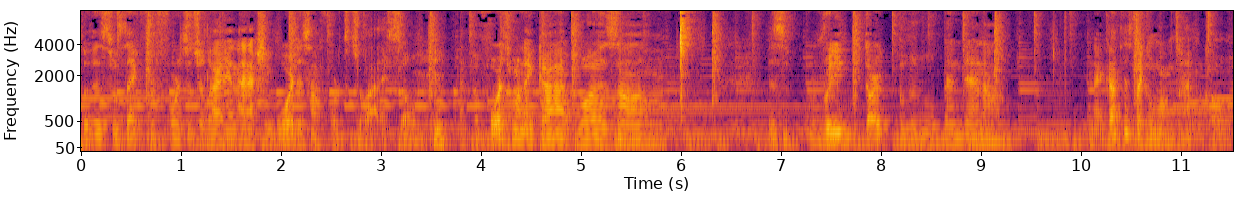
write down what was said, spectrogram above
so this was like for 4th of July and I actually wore this on 4th of July. So the fourth one I got was um this really dark blue bandana. And I got this like a long time ago.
